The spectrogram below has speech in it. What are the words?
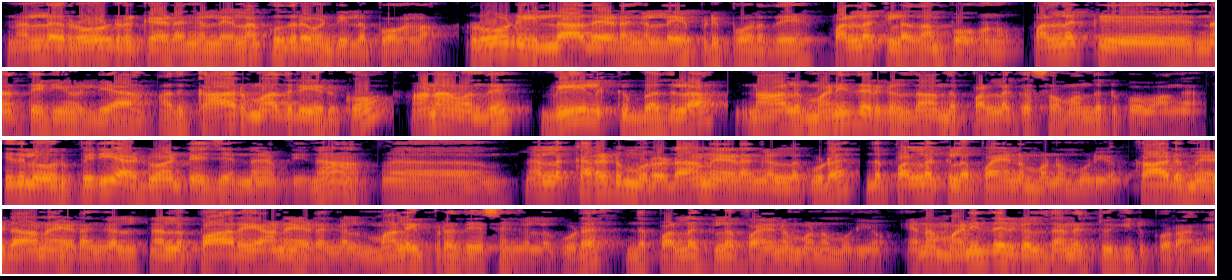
நல்ல ரோடு இருக்க இடங்கள்ல எல்லாம் குதிரை வண்டியில போகலாம். ரோடு இல்லாத இடங்கள்ல எப்படி போறது? பல்லக்குல தான் போகணும். பல்லக்குன்னா தெரியும் இல்லையா? அது கார் மாதிரி இருக்கும். ஆனா வந்து வீலுக்கு பதிலா நாலு மனிதர்கள் தான் அந்த பல்லக்க சுமந்துட்டு போவாங்க. இதுல ஒரு பெரிய அட்வான்டேஜ் என்ன அப்படின்னா நல்ல கரடு முரடான இடங்கள்ல கூட இந்த பல்லக்குல பயணம் பண்ண முடியும். காடு மேடான இடங்கள் நல்ல பாறையான இடங்கள் மலை பிரதேசங்கள்ல கூட இந்த பல்லக்குல பயணம் பண்ண முடியும். ஏன்னா மனிதர்கள் தானே தூக்கிட்டு போறாங்க.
